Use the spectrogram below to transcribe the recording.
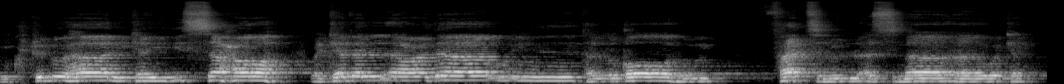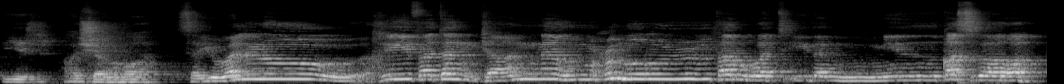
يكتبها لكيد السحرة وكذا الأعداء إن تلقاهم. فتل الأسماء وكبر عشرة سيولوا خيفة كأنهم حمر فروت إذا من قسورة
